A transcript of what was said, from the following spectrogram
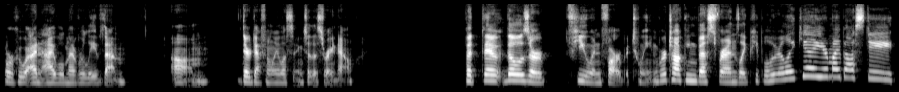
or who and I will never leave them. Um, they're definitely listening to this right now. But th those are few and far between. We're talking best friends, like, people who are like, "Yeah, you're my bestie,"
